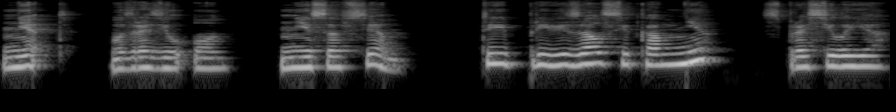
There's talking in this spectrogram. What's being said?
Нет, возразил он. Не совсем. Ты привязался ко мне? спросила я.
